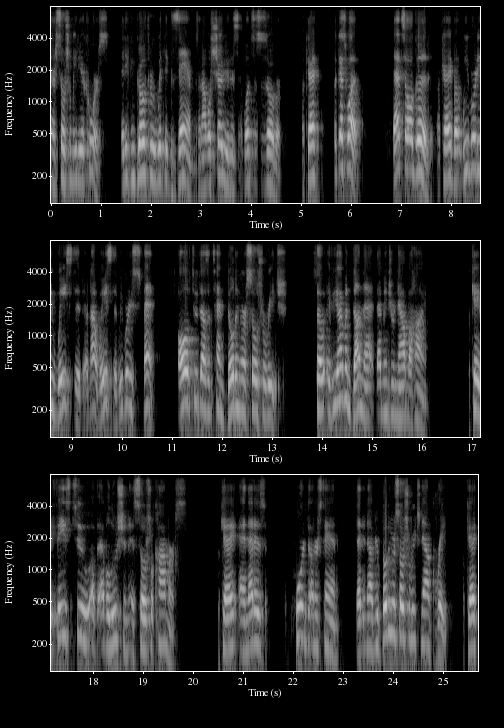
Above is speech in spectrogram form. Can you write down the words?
our social media course that you can go through with exams, and I will show you this once this is over. Okay? But guess what? That's all good, okay? But we've already wasted, or not wasted, we've already spent all of 2010 building our social reach. So if you haven't done that, that means you're now behind. Okay, phase two of the evolution is social commerce. Okay, and that is important to understand that now if you're building your social reach now, great. Okay,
